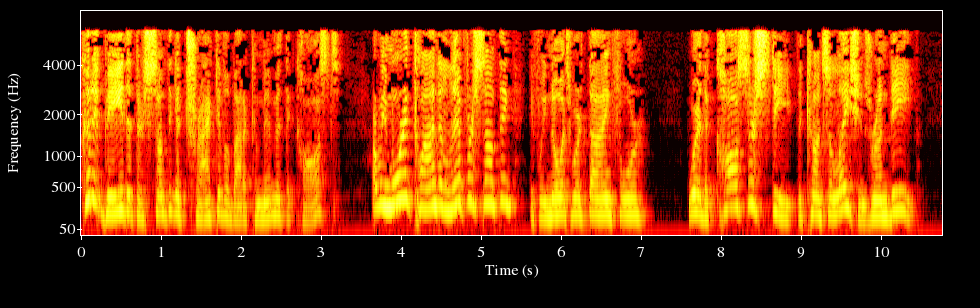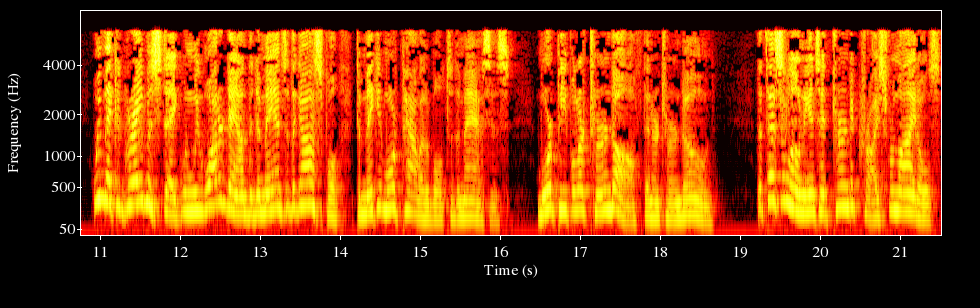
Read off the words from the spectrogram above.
Could it be that there's something attractive about a commitment that costs? Are we more inclined to live for something if we know it's worth dying for? Where the costs are steep, the consolations run deep. We make a grave mistake when we water down the demands of the gospel to make it more palatable to the masses. More people are turned off than are turned on. The Thessalonians had turned to Christ from idols.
